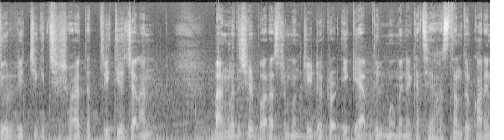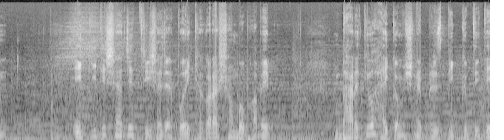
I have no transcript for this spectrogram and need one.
জরুরি চিকিৎসা সহায়তা তৃতীয় চালান। বাংলাদেশের পররাষ্ট্রমন্ত্রী ডক্টর এ কে আব্দুল মোমেনের কাছে হস্তান্তর করেন। এই কিটের সাহায্যে ত্রিশ হাজার পরীক্ষা করা সম্ভব হবে। ভারতীয় হাইকমিশনের প্রেস বিজ্ঞপ্তিতে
